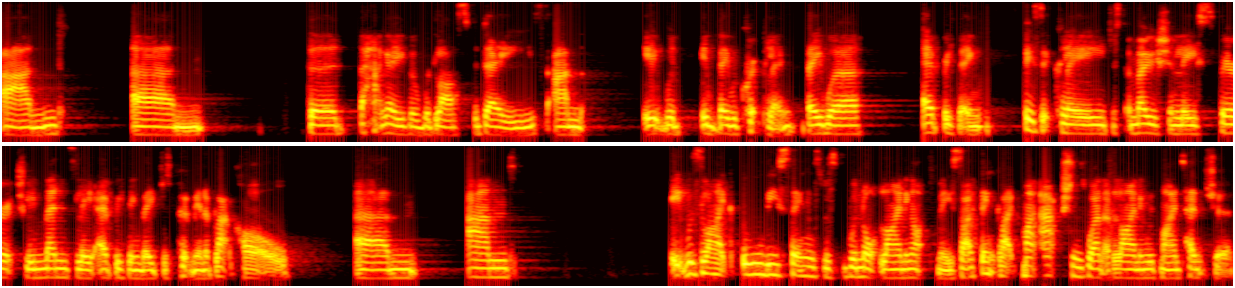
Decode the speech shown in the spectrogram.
and um the the hangover would last for days and it would it, they were crippling. They were everything physically just emotionally spiritually mentally everything. They just put me in a black hole. Um, and it was like all these things was were not lining up for me. So i think like my actions weren't aligning with my intention.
